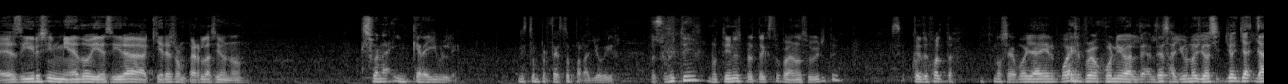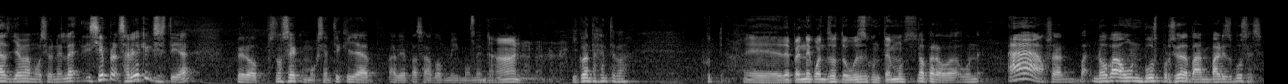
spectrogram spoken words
es ir sin miedo y es ir a, ¿quieres romperla sí o no? Suena increíble. Necesito un pretexto para yo ir. Pues súbete, no tienes pretexto para no subirte. ¿Qué te falta? No sé, voy a ir, voy a ir el 1 de junio al, al desayuno. Yo, ya, ya, ya me emocioné. La- y siempre sabía que existía, pero pues no sé, como sentí que ya había pasado mi momento. No, no, no, no. ¿Y cuánta gente va? Puta. Eh, depende cuántos autobuses juntemos. No, pero un... Ah, o sea, no va un bus por ciudad, van varios buses.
